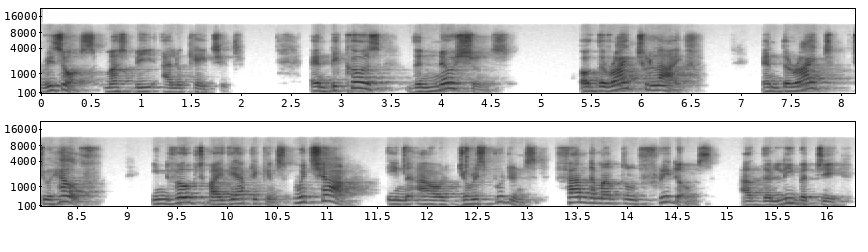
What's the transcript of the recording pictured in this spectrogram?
resource must be allocated. And because the notions of the right to life and the right to health invoked by the applicants, which are in our jurisprudence fundamental freedoms are the liberty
